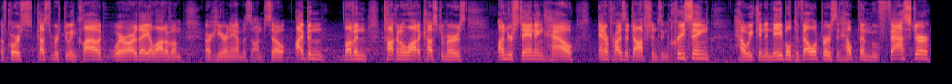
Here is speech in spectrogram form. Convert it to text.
of course, customers doing cloud, where are they? A lot of them are here in Amazon. So I've been loving talking to a lot of customers understanding how enterprise adoption is increasing, how we can enable developers and help them move faster.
